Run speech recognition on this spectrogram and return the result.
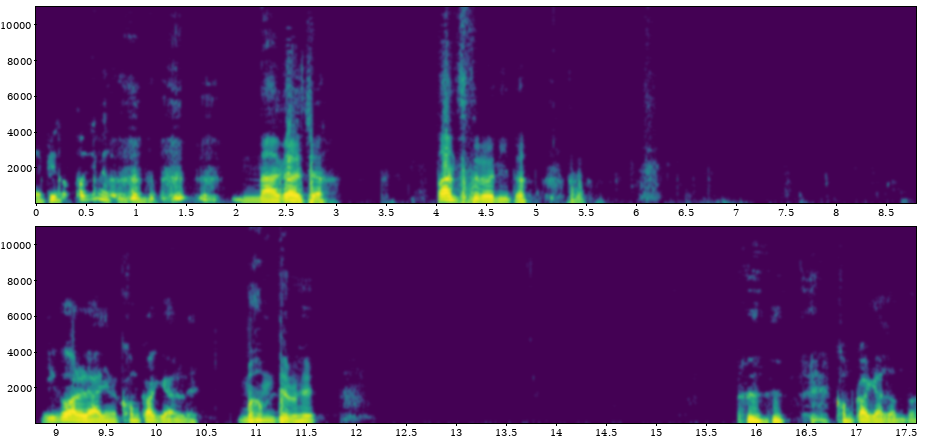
에피소드 터지면 끝난다. 나가자. 빤스런이다. 이거 할래? 아니면 컴까기 할래? 마음대로 해. 컴까기 하잔다.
